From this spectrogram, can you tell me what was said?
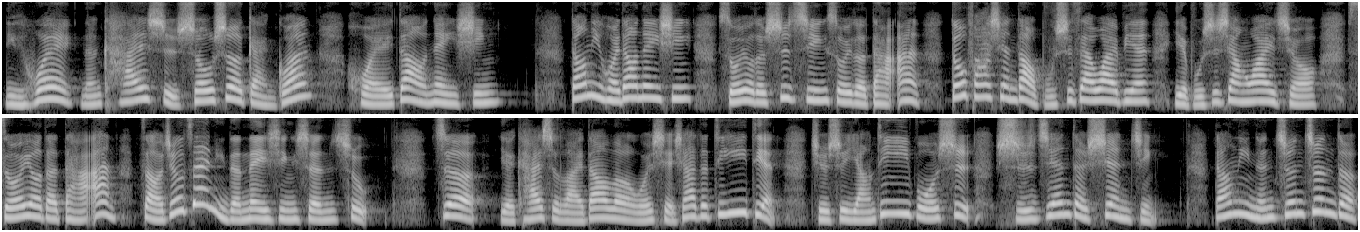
你会能开始收摄感官，回到内心。当你回到内心，所有的事情，所有的答案，都发现到不是在外边，也不是向外求，所有的答案早就在你的内心深处。这也开始来到了我写下的第一点，就是杨定一博士时间的陷阱。当你能真正的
